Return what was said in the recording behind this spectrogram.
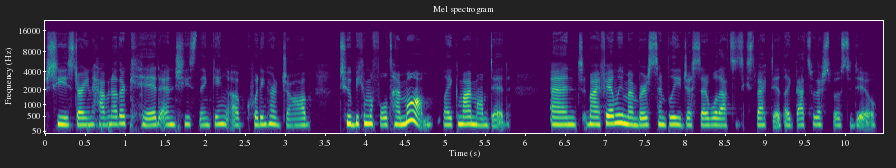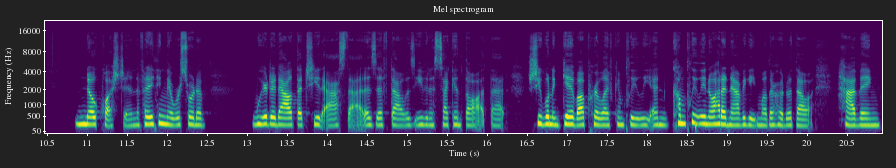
she's starting to have another kid and she's thinking of quitting her job to become a full-time mom like my mom did and my family members simply just said well that's what's expected like that's what they're supposed to do no question if anything they were sort of weirded out that she'd asked that as if that was even a second thought that she wouldn't give up her life completely and completely know how to navigate motherhood without having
